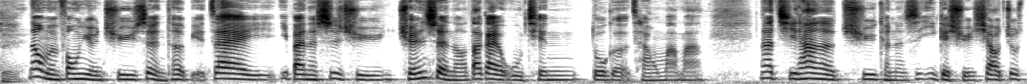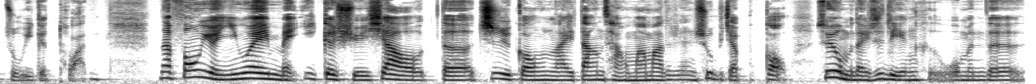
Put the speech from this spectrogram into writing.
对，那我们丰原区是很特别，在一般的市区，全省哦大概有五千多个彩虹妈妈，那其他的区可能是一个学校就组一个团。那丰原因为每一个学校的志工来当彩虹妈妈的人数比较不够，所以我们等于是联合我们的。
